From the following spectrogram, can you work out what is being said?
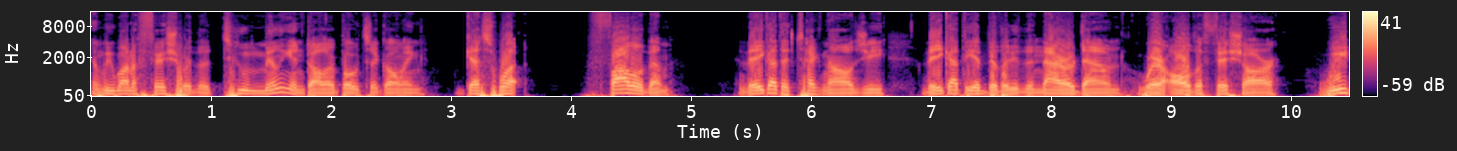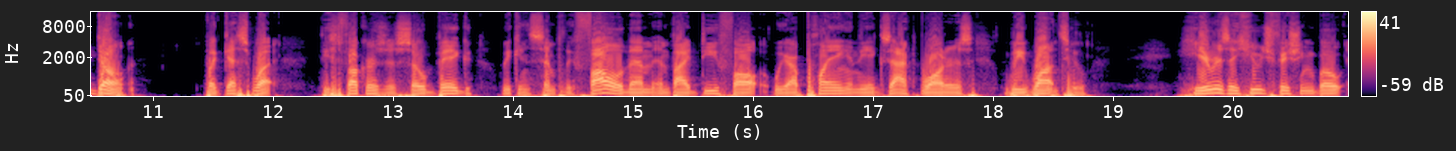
and we want to fish where the $2 million boats are going, Guess what? Follow them. They got the technology, they got the ability to narrow down where all the fish are. We don't. But guess what? These fuckers are so big, we can simply follow them, and by default, we are playing in the exact waters we want to. Here is a huge fishing boat.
